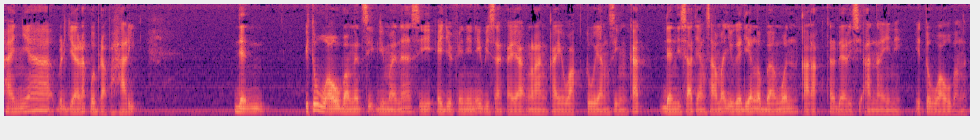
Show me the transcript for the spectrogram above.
hanya berjarak beberapa hari. Dan itu wow banget sih gimana si Ejevin ini bisa kayak ngerangkai waktu yang singkat dan di saat yang sama juga dia ngebangun karakter dari si Anna ini. Itu wow banget.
